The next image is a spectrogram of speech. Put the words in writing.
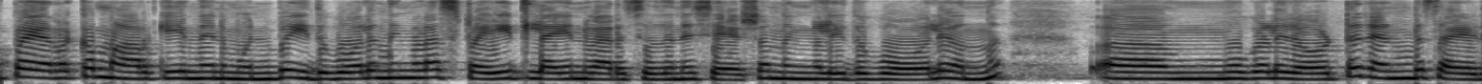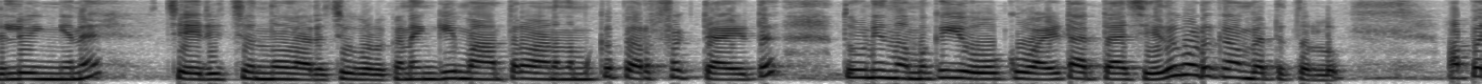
അപ്പം ഇറക്കം മാർക്ക് ചെയ്യുന്നതിന് മുൻപ് ഇതുപോലെ നിങ്ങൾ ആ സ്ട്രെയിറ്റ് ലൈൻ വരച്ചതിന് ശേഷം നിങ്ങൾ ഇതുപോലെ ഒന്ന് മുകളിലോട്ട് രണ്ട് സൈഡിലും ഇങ്ങനെ ചെരിച്ചൊന്ന് വരച്ചു കൊടുക്കണമെങ്കിൽ മാത്രമാണ് നമുക്ക് പെർഫെക്റ്റ് ആയിട്ട് തുണി നമുക്ക് യോക്കുമായിട്ട് അറ്റാച്ച് ചെയ്ത് കൊടുക്കാൻ പറ്റത്തുള്ളൂ. അപ്പൊ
